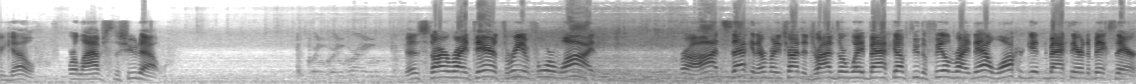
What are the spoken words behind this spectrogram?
We go. Four laps to shootout. Good start right there. Three and four wide for a hot second. Everybody trying to drive their way back up through the field right now. Walker getting back there in the mix there.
